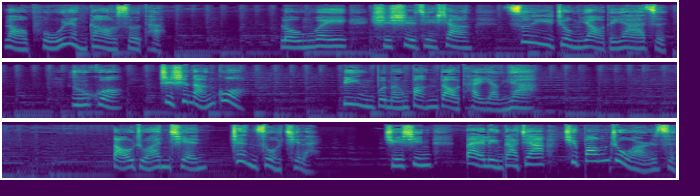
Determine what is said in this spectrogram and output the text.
老仆人告诉他，龙威是世界上最重要的鸭子。如果只是难过，并不能帮到太阳鸭。岛主安前振作起来，决心带领大家去帮助儿子。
